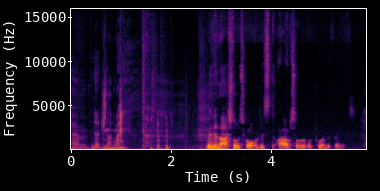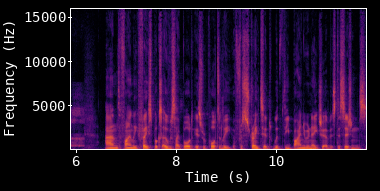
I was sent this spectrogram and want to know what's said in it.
um, nudge that way. I mean, the National in Scotland is absolutely pro independence. And finally, Facebook's oversight board is reportedly frustrated with the binary nature of its decisions.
